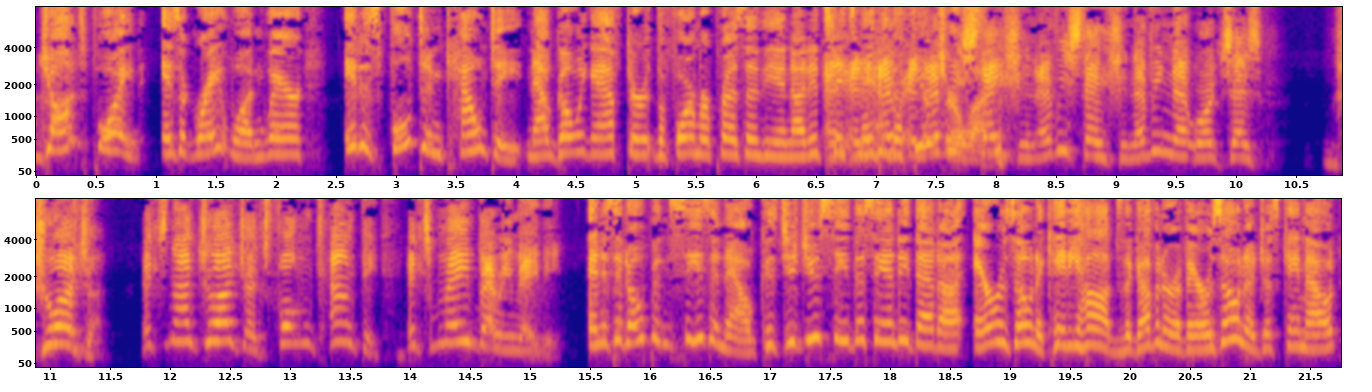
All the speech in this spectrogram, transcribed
John's point is a great one where it is Fulton County now going after the former president of the United States, and, and maybe every, the future every one. station, every station, every network says Georgia. It's not Georgia. It's Fulton County. It's Mayberry, maybe. And is it open season now? Because did you see this, Andy, that uh, Arizona, Katie Hobbs, the governor of Arizona, just came out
